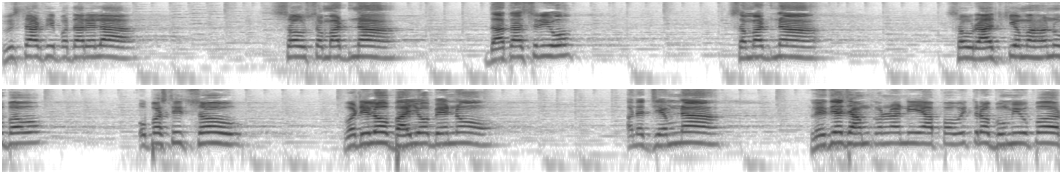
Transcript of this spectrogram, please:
વિસ્તારથી પધારેલા સૌ સમાજના દાતાશ્રીઓ, સમાજના સૌ રાજકીય મહાનુભાવો, ઉપસ્થિત સૌ વડીલો, ભાઈઓ, બહેનો અને જેમના લીધે જામકરણાની આ પવિત્ર ભૂમિ ઉપર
